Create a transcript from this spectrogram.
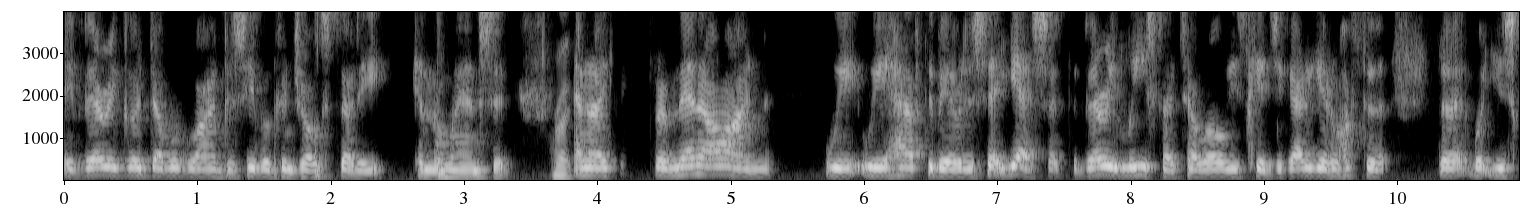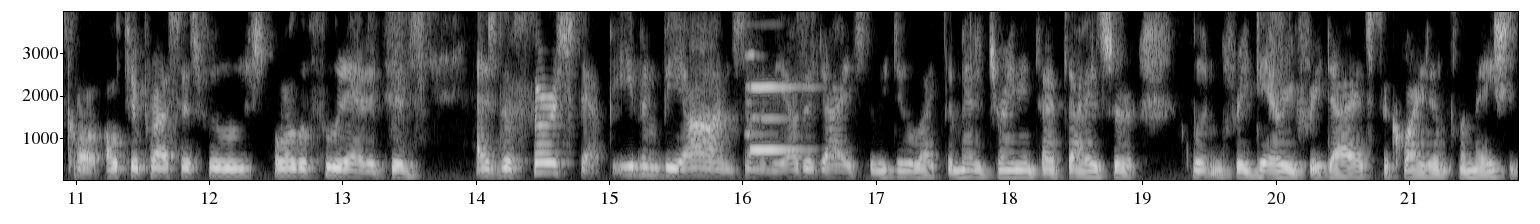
a very good double blind placebo controlled study in the Lancet. Right. And I think from then on, we, we have to be able to say yes. At the very least, I tell all these kids, you got to get off the, the what you call ultra processed foods, all the food additives, as the first step, even beyond some of the other diets that we do, like the Mediterranean type diets or gluten free, dairy free diets to quiet inflammation.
